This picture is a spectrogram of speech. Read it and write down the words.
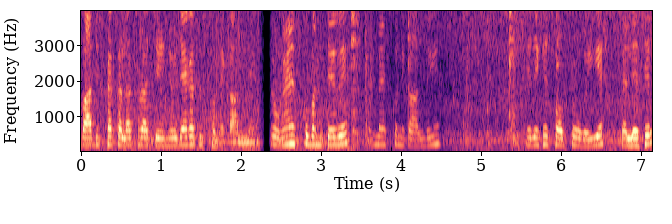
बाद इसका कलर थोड़ा चेंज हो जाएगा तो इसको निकाल लें। हो गए इसको बनते हुए। अब मैं इसको निकाल हूँ। ये देखिए सॉफ्ट हो गई है। पहले से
